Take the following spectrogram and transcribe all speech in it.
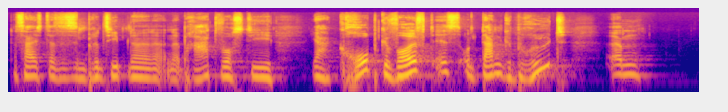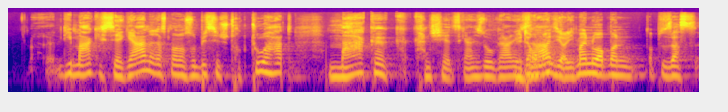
Das heißt, das ist im Prinzip eine, eine Bratwurst, die ja grob gewolft ist und dann gebrüht. Ähm, die mag ich sehr gerne, dass man noch so ein bisschen Struktur hat. Marke kann ich jetzt gar nicht so gar nicht Darum sagen. meinte ich auch. Ich meine nur, ob, man, ob du sagst,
